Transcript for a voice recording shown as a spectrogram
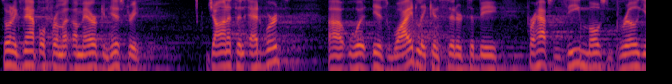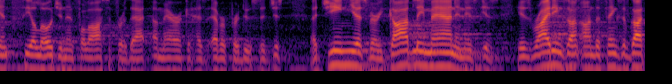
So, an example from American history Jonathan Edwards uh, is widely considered to be perhaps the most brilliant theologian and philosopher that America has ever produced. A, just a genius, very godly man, and his, his, his writings on, on the things of God.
